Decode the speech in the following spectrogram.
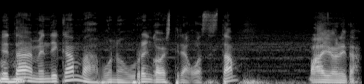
Eta Mhm. hemendikan, ba, bueno, urrengo abestira goaz, ezta? Bai, hori da.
